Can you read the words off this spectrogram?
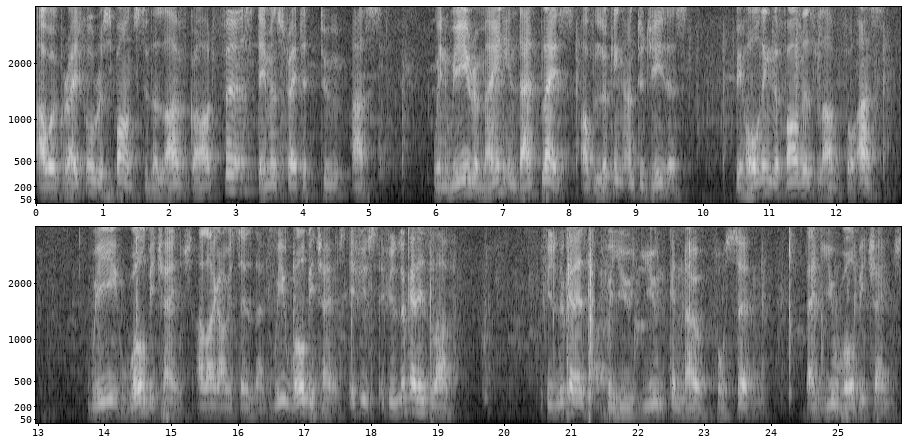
our grateful response to the love God first demonstrated to us. When we remain in that place of looking unto Jesus, beholding the Father's love for us, we will be changed. I like how it says that. We will be changed. If you if you look at his love, if you look at his love for you, you can know for certain that you will be changed.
